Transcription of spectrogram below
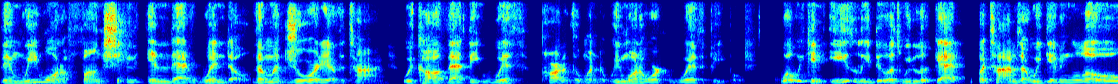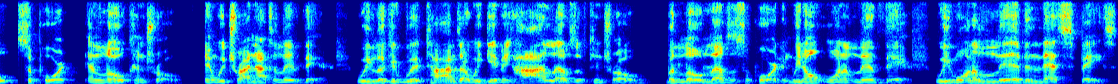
then we want to function in that window the majority of the time. We call that the with part of the window. We want to work with people. What we can easily do is we look at what times are we giving low support and low control, and we try not to live there. We look at what times are we giving high levels of control, but low levels of support, and we don't want to live there. We want to live in that space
